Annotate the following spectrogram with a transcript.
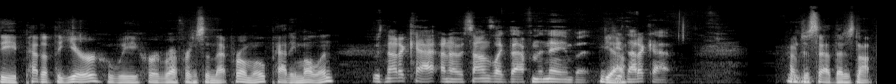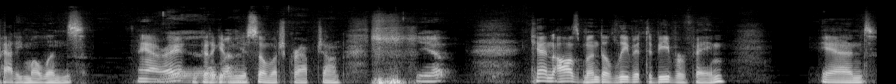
the pet of the year, who we heard referenced in that promo, Patty Mullen. Who's not a cat. I know it sounds like that from the name, but Yeah. he's not a cat. I'm just sad that it's not Patty Mullins. Yeah, right? We could have given you so much crap, John. Yep. Ken Osmond of Leave It to Beaver fame, and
